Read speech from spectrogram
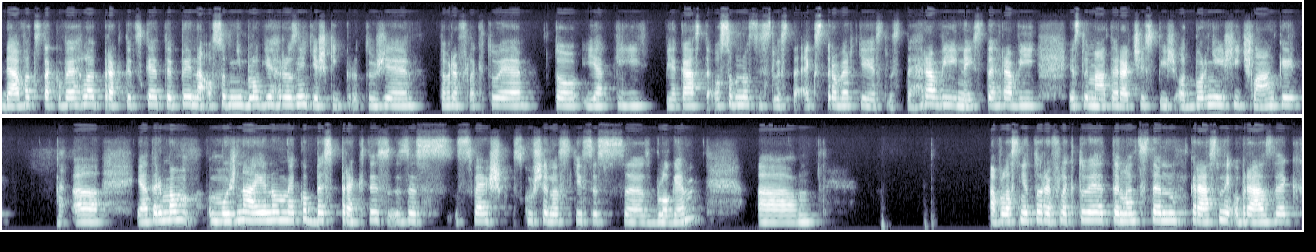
dávat takovéhle praktické typy na osobní blog je hrozně těžký, protože to reflektuje to, jaký, jaká jste osobnost, jestli jste extroverti, jestli jste hraví, nejste hraví, jestli máte radši spíš odbornější články, Já tady mám možná jenom jako best practice ze své zkušenosti se, s, s blogem. A vlastně to reflektuje tenhle ten krásný obrázek,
